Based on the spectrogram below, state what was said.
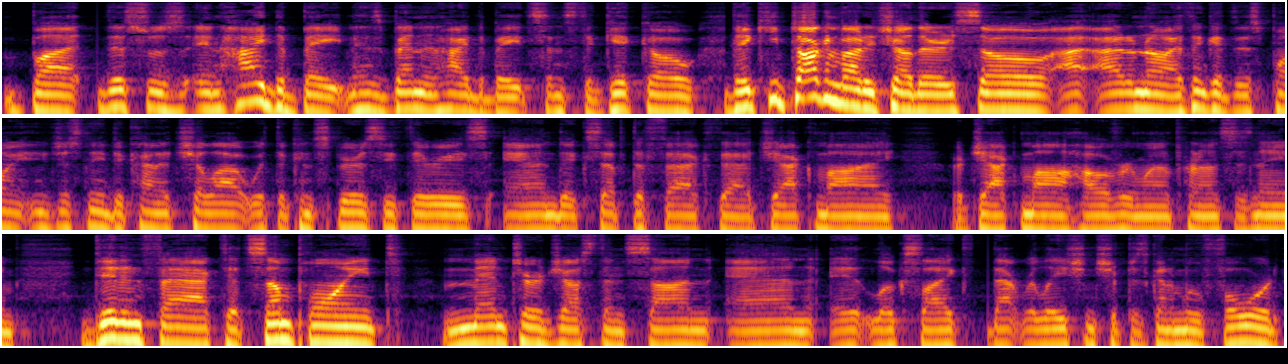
but this was in high debate and has been in high debate since the get go. They keep talking about each other, so I, I, don't know. I think at this point you just need to kind of chill out with the conspiracy theories and accept the fact that Jack Ma, or Jack Ma, however you want to pronounce his name, did in fact at some point mentor Justin Sun, and it looks like that relationship is going to move forward,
